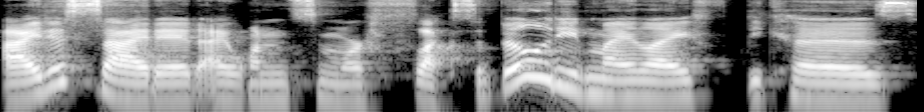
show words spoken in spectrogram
I decided I wanted some more flexibility in my life because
